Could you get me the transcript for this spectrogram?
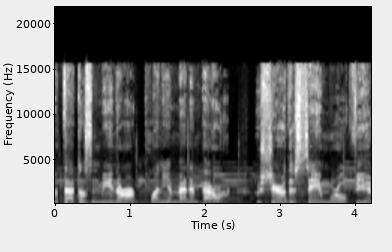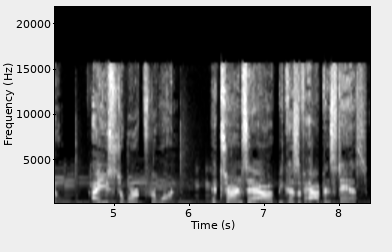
but that doesn't mean there aren't plenty of men in power who share this same worldview. I used to work for one. It turns out, because of happenstance,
